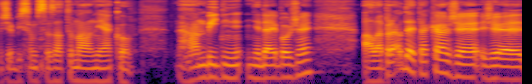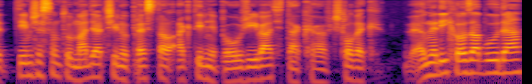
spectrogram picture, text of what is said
že by som sa za to mal nejako hambiť, ne, nedaj Bože. Ale pravda je taká, že, že tým, že som tú maďarčinu prestal aktívne používať, tak človek veľmi rýchlo zabúda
